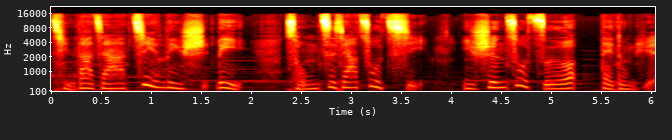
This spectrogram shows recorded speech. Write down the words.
请大家借力使力，从自家做起，以身作则，带动人。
